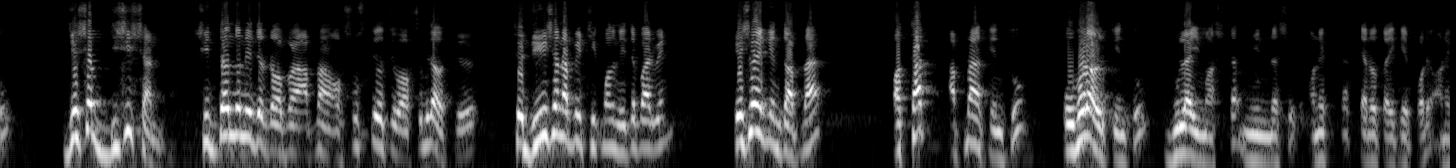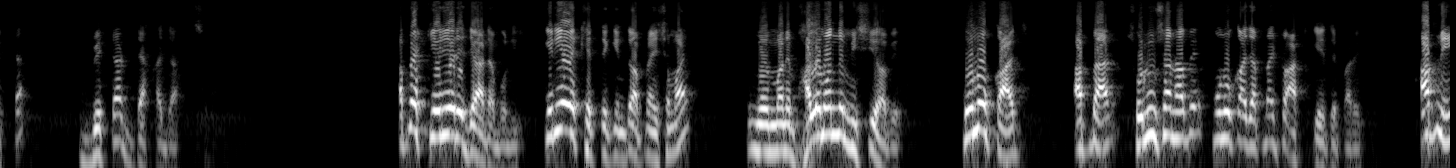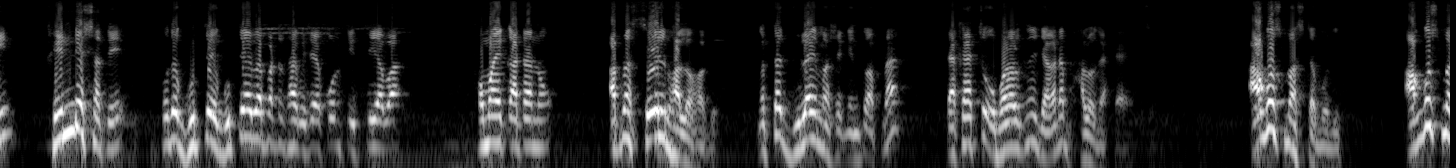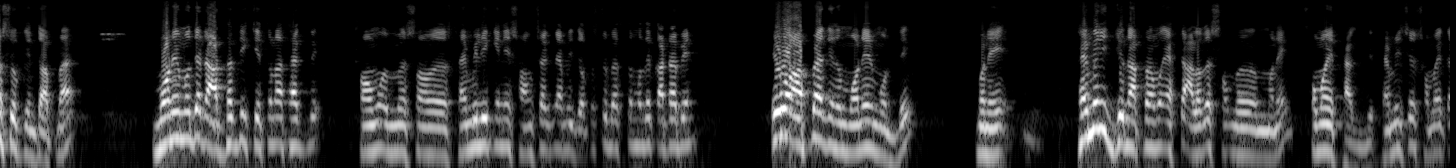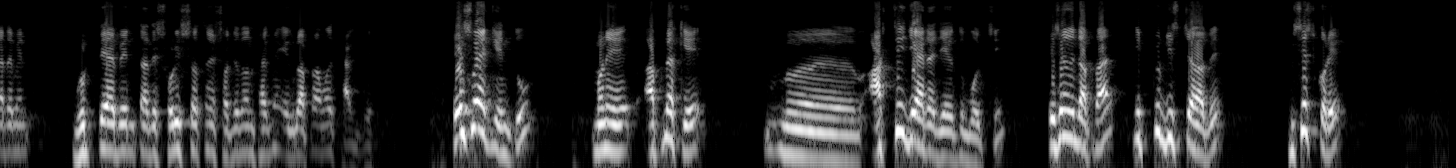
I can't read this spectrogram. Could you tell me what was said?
যেসব ডিসিশন সিদ্ধান্ত নিতে আপনার- অস্বস্তি হচ্ছে বা অসুবিধা হচ্ছে সেই ডিসিশান আপনি ঠিকমতো নিতে পারবেন। এ সময় কিন্তু আপনার, অর্থাৎ আপনার কিন্তু ওভারঅল কিন্তু জুলাই মাসটা মিন রাশির অনেকটা তেরো তারিখের পরে অনেকটা বেটার দেখা যাচ্ছে। আপনার কেরিয়ারের জায়গাটা বলি। কেরিয়ারের ক্ষেত্রে কিন্তু আপনার এই সময় মানে ভালো মন্দ মিশিয়ে হবে। কোনো কাজ আপনার সলিউশন হবে, কোনো কাজ আপনার একটু আটকে যেতে পারে। আপনি ফ্রেন্ডের সাথে কোথাও ঘুরতে ঘুরতে যাওয়ার ব্যাপারটা থাকবে, সেটা কোন তীর্থে যাওয়া, সময় কাটানো, আপনার সেল ভালো হবে। অর্থাৎ জুলাই মাসে কিন্তু আপনার দেখা যাচ্ছে ওভারঅল কিন্তু জায়গাটা ভালো দেখা যাচ্ছে। আগস্ট মাসটা বলি। আগস্ট মাসেও কিন্তু আপনার মনের মধ্যে একটা আধ্যাত্মিক চেতনা থাকবে। ফ্যামিলিকে নিয়ে সংসারকে নিয়ে আপনি যথেষ্ট ব্যস্ততার মধ্যে কাটাবেন। এবং আপনার কিন্তু মনের মধ্যে মানে ফ্যামিলির জন্য আপনার একটা আলাদা মানে সময় থাকবে। ফ্যামিলির সাথে সময় কাটাবেন, ঘুরতে যাবেন, তাদের শরীর স্বাস্থ্য সচেতন থাকবেন, এগুলো আপনার মধ্যে থাকবে। এই সময় কিন্তু মানে আপনাকে আর্থিক জায়গাটা যেহেতু বলছি এই সময় কিন্তু আপনার একটু ডিস্টার্ব হবে। বিশেষ করে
